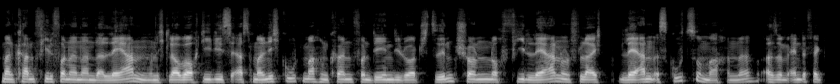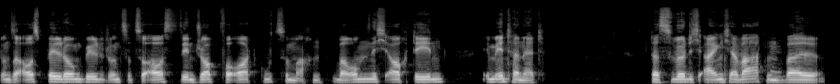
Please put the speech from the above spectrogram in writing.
man kann viel voneinander lernen. Und ich glaube auch die, die es erstmal nicht gut machen können, von denen, die dort sind, schon noch viel lernen und vielleicht lernen, es gut zu machen. Ne? Also im Endeffekt, unsere Ausbildung bildet uns dazu aus, den Job vor Ort gut zu machen. Warum nicht auch den im Internet? Das würde ich eigentlich erwarten, mhm. weil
